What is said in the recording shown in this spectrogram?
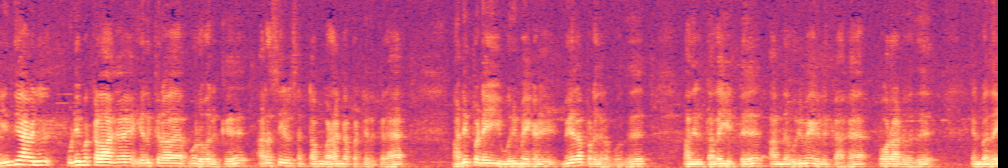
இந்தியாவில் குடிமக்களாக இருக்கிற ஒருவருக்கு அரசியல் சட்டம் வழங்கப்பட்டிருக்கிற அடிப்படை உரிமைகள் மீறப்படுகிற போது அதில் தலையிட்டு அந்த உரிமைகளுக்காக போராடுவது என்பதை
